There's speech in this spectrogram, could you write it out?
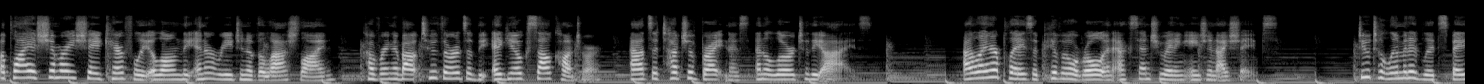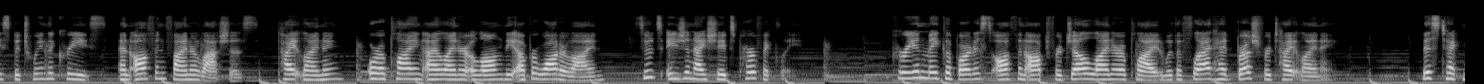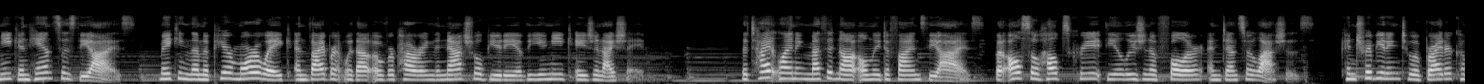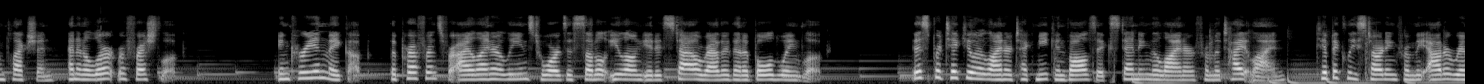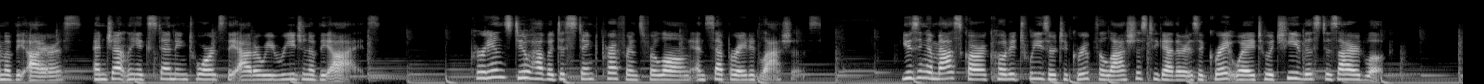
Apply a shimmery shade carefully along the inner region of the lash line, covering about two-thirds of the aegyo sal contour, adds a touch of brightness and allure to the eyes. Eyeliner plays a pivotal role in accentuating Asian eye shapes. Due to limited lid space between the crease and often finer lashes, tight lining, or applying eyeliner along the upper waterline, suits Asian eye shapes perfectly. Korean makeup artists often opt for gel liner applied with a flathead brush for tight lining. This technique enhances the eyes, making them appear more awake and vibrant without overpowering the natural beauty of the unique Asian eye shape. The tight lining method not only defines the eyes, but also helps create the illusion of fuller and denser lashes, contributing to a brighter complexion and an alert, refreshed look. In Korean makeup, the preference for eyeliner leans towards a subtle elongated style rather than a bold winged look. This particular liner technique involves extending the liner from the tight line, typically starting from the outer rim of the iris and gently extending towards the outer region of the eyes. Koreans do have a distinct preference for long and separated lashes. Using a mascara-coated tweezer to group the lashes together is a great way to achieve this desired look.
